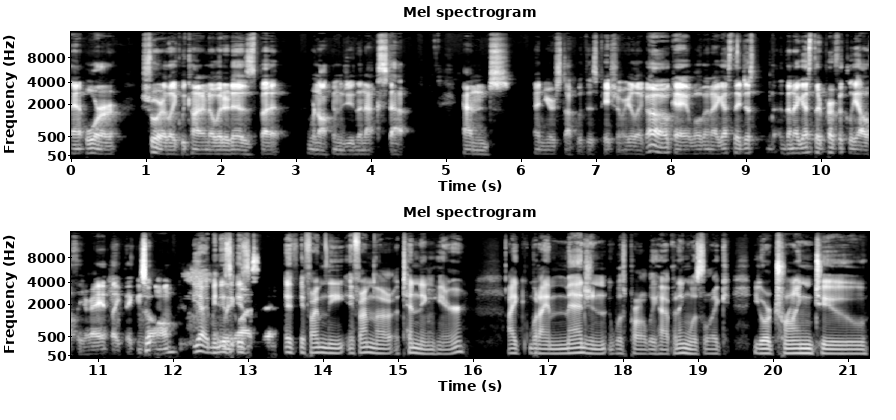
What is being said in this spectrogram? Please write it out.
And, or, sure, like, we kind of know what it is, but we're not going to do the next step. And and you're stuck with this patient where you're like, oh, okay, well then I guess they just then I guess they're perfectly healthy, right? Like they can so, go home. Yeah, I mean, is, is, if if I'm the if I'm the attending here, I what I imagine was probably happening was like you're trying to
